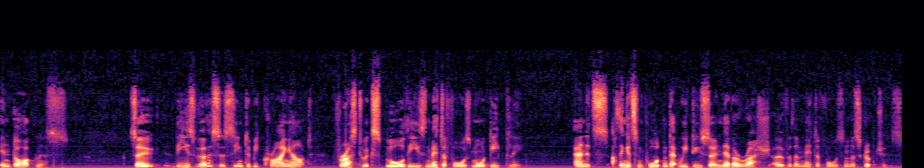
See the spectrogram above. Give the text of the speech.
in darkness. So these verses seem to be crying out for us to explore these metaphors more deeply. And it's, I think it's important that we do so. Never rush over the metaphors in the scriptures.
